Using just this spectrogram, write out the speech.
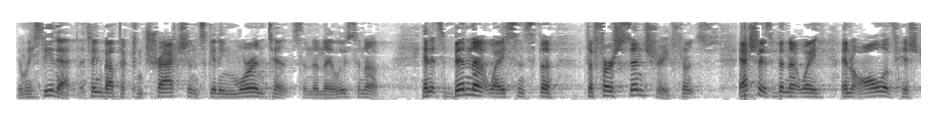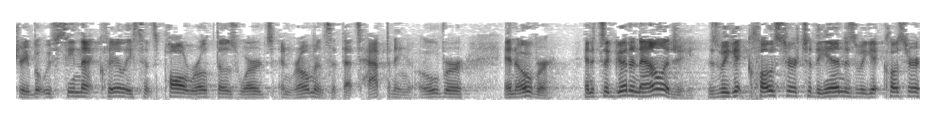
And we see that. The thing about the contractions getting more intense and then they loosen up. And it's been that way since the, the first century. Actually, it's been that way in all of history, but we've seen that clearly since Paul wrote those words in Romans that that's happening over and over. And it's a good analogy. As we get closer to the end, as we get closer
